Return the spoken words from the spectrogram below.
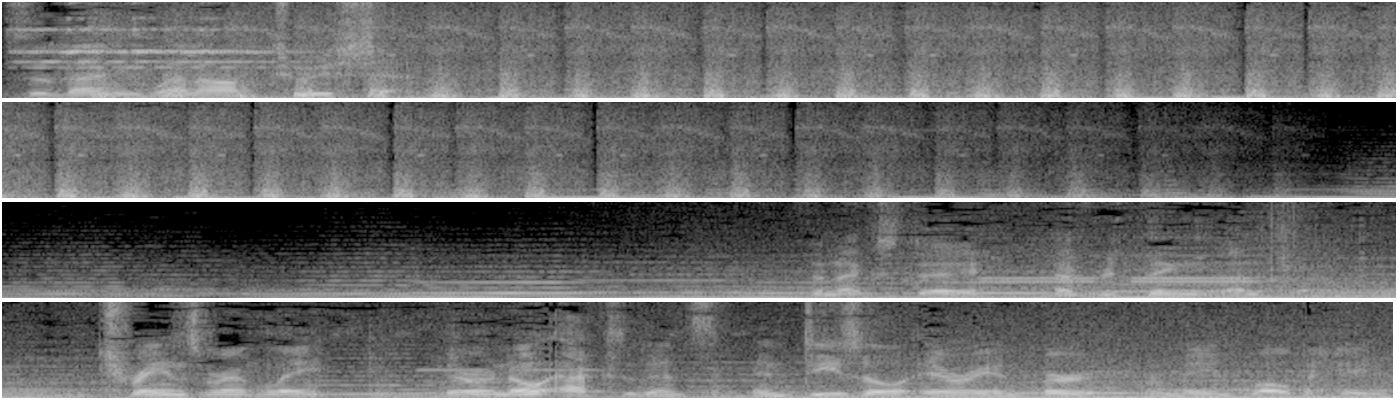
So then he went off to his shed. The next day, everything went well. The trains weren't late, there were no accidents, and Diesel, Arry, and Bert remained well behaved.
